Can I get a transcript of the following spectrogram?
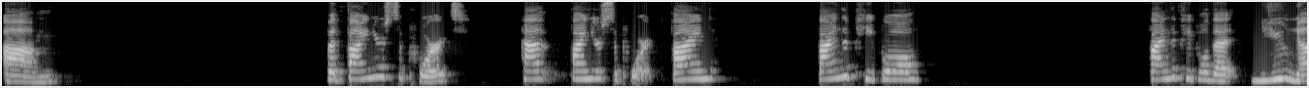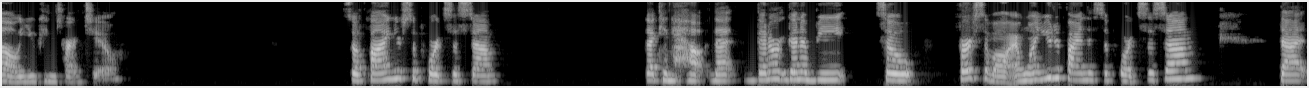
Um, but find your support. Have find your support. Find find the people find the people that you know you can turn to. So find your support system that can help that that aren't going to be so first of all, I want you to find the support system that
